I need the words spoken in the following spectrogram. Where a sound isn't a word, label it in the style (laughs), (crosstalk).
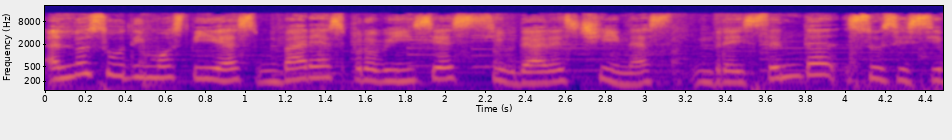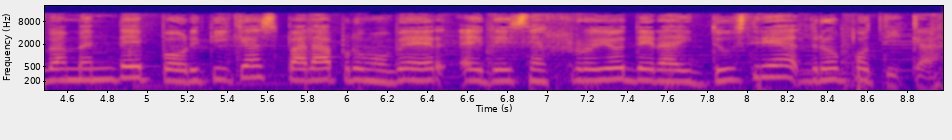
En los últimos días, varias provincias y ciudades chinas presentan sucesivamente políticas para promover el desarrollo de la industria robótica.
